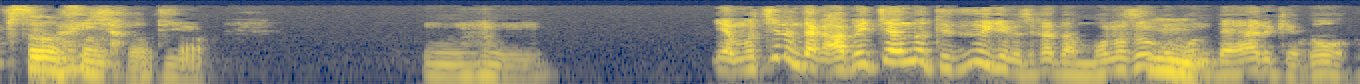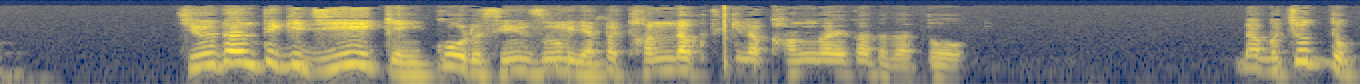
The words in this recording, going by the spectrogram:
起きてないじゃんっていうう。。うんいや、もちろん、だから安倍ちゃんの手続きの仕方はものすごく問題あるけど、集団的自衛権イコール戦争みたいなやっぱり短絡的な考え方だと、なんかちょっと、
